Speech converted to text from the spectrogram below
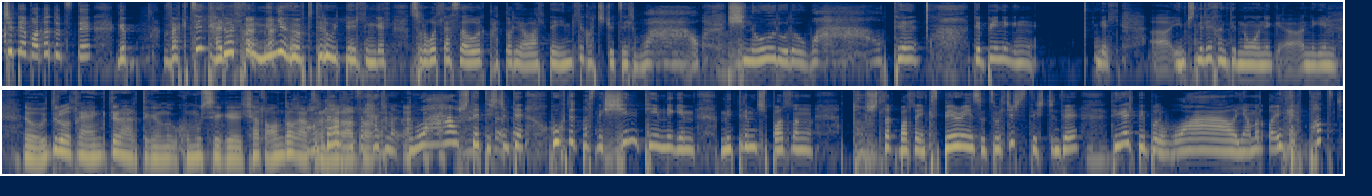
Чи тэ бодоод үзтээ ингээд вакцин тариулах нь миний хувьд тэр үедээ л ингээд сургуулаасаа өөр гадуур яваал тэ эмлэг очиж үзэл вау шинэ өөр өөрөө вау тэ. Тэгээ би нэг ингээл эмчнэрийнхэн тэр нөгөө нэг нэг юм өдөр болгон анги дээр хардаг юм хүмүүсийг шал ондоо газар хараад вау штэ тэр чинь те. Хүүхдүүд бас нэг шин тим нэг юм мэдрэмж болон туршлага болон experience үзүүлж ш тэр чинь те. Тэгэл би бүр вау ямар гоё ингэ бодож.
